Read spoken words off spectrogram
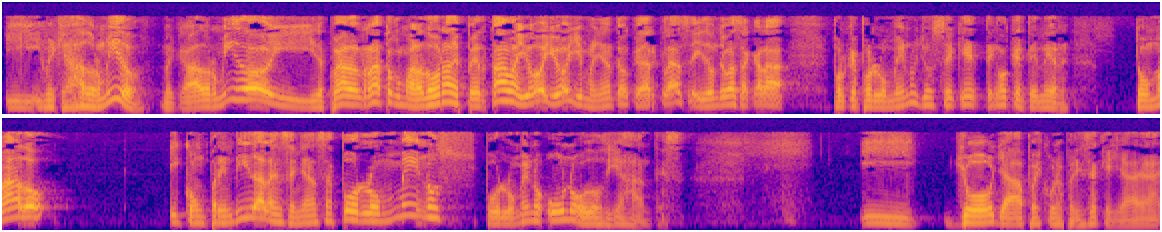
y, me quedaba dormido. Me quedaba dormido y después al rato, como a las dos horas, despertaba y oye, oye, mañana tengo que dar clase y dónde va a sacar la... Porque por lo menos yo sé que tengo que tener tomado y comprendida la enseñanza por lo menos, por lo menos uno o dos días antes. Y yo ya pues con la experiencia que ya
